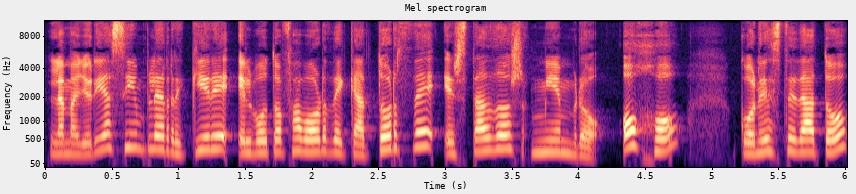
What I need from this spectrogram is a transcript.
La mayoría simple requiere el voto a favor de 14 Estados miembros. Ojo con este dato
